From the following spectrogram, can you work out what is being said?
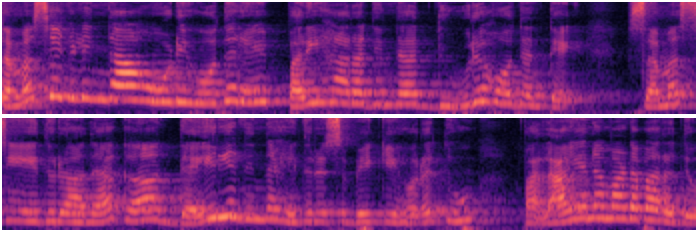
ಸಮಸ್ಯೆಗಳಿಂದ ಓಡಿ ಹೋದರೆ ಪರಿಹಾರದಿಂದ ದೂರ ಹೋದಂತೆ ಸಮಸ್ಯೆ ಎದುರಾದಾಗ ಧೈರ್ಯದಿಂದ ಎದುರಿಸಬೇಕೇ ಹೊರತು ಪಲಾಯನ ಮಾಡಬಾರದು.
